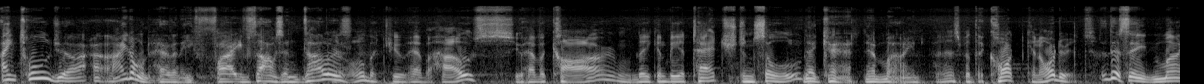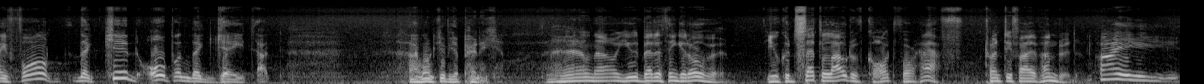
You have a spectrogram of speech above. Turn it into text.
I told you I, I don't have any five thousand dollars. No, but you have a house, you have a car, they can be attached and sold. They can't. They're mine. Yes, but the court can order it. This ain't my fault. The kid opened the gate. I, I won't give you a penny. Well, now you'd better think it over. You could settle out of court for half, twenty-five hundred. I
